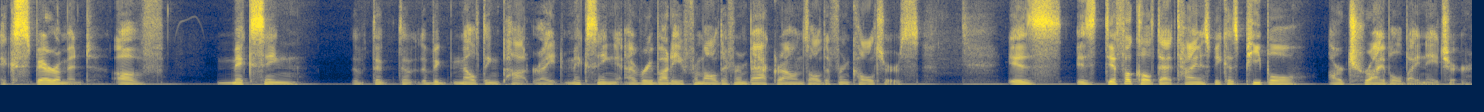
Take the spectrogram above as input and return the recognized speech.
experiment of mixing the, the, the, big melting pot, right? Mixing everybody from all different backgrounds, all different cultures is is difficult at times because people are tribal by nature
